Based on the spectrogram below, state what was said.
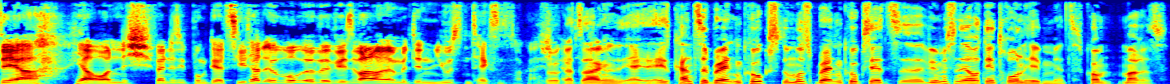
Der ja ordentlich Fantasy-Punkte erzielt hat. Äh, wo- Wir waren auch mit den Houston Texans noch gar Ich nicht. wollte gerade sagen, kannst du Brandon Cooks, du musst Brandon Cooks jetzt, äh, wir müssen ja auch den Thron heben jetzt. Komm, mach es.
